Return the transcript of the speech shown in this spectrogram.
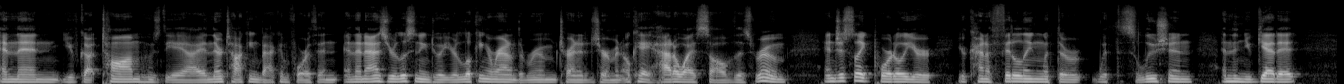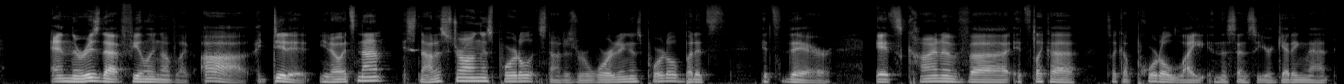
and then you've got Tom, who's the AI, and they're talking back and forth. And, and then as you're listening to it, you're looking around at the room, trying to determine, okay, how do I solve this room? And just like Portal, you're you're kind of fiddling with the with the solution, and then you get it, and there is that feeling of like, ah, I did it. You know, it's not it's not as strong as Portal, it's not as rewarding as Portal, but it's it's there. It's kind of uh, it's like a it's like a Portal light in the sense that you're getting that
